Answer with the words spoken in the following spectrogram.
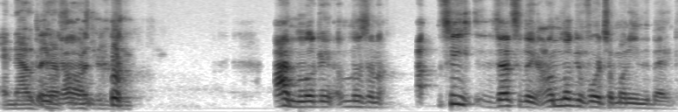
and now I'm looking. Listen, see that's the thing. I'm looking forward to Money in the Bank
